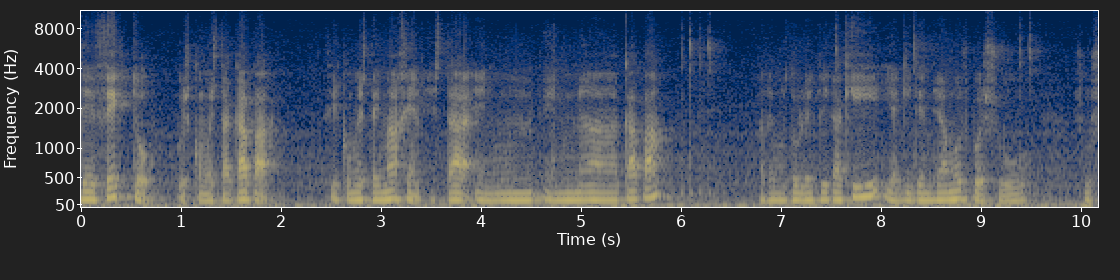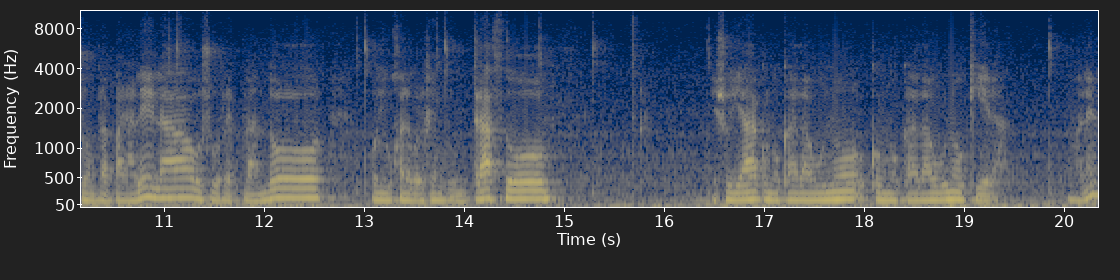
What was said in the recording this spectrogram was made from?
efecto, pues como esta capa, decir, como esta imagen está en, una capa, hacemos doble clic aquí y aquí tendríamos pues su, sombra paralela o su resplandor o dibujarle por ejemplo un trazo. Eso ya como cada uno como cada uno quiera vale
